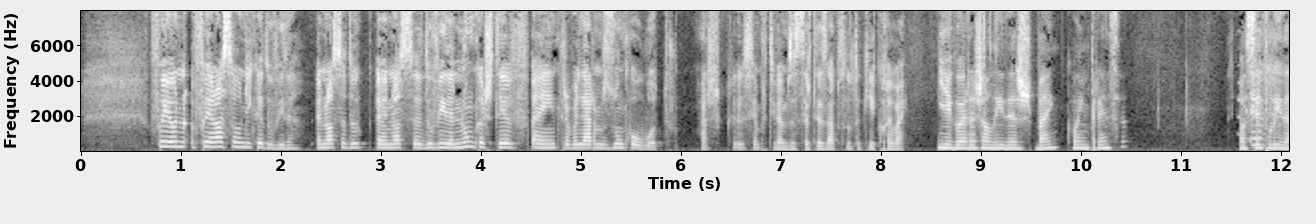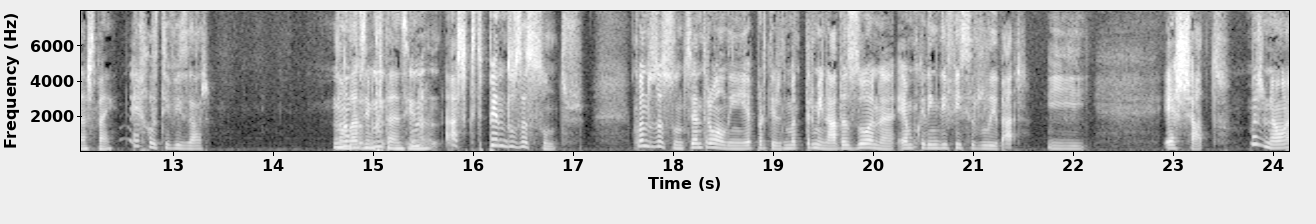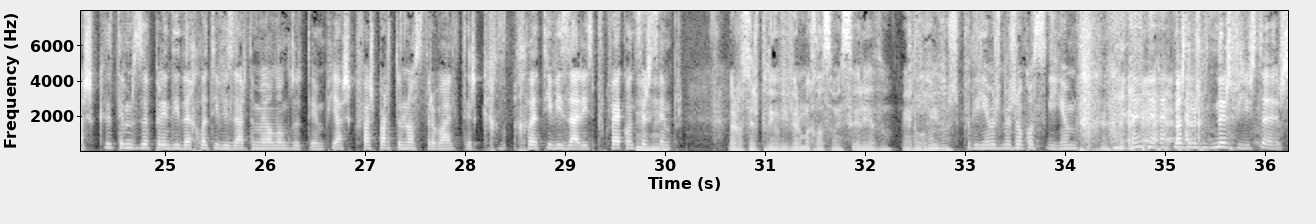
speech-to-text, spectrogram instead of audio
Foi a, foi a nossa única dúvida. A nossa, a nossa dúvida nunca esteve em trabalharmos um com o outro. Acho que sempre tivemos a certeza absoluta que ia correr bem. E agora já lidas bem com a imprensa? Ou sempre lidaste bem? É relativizar. Não Nunca- dás importância, não? Acho que depende dos assuntos. Quando os assuntos entram ali e a partir de uma determinada zona é um bocadinho difícil de lidar e é chato. Mas não, acho que temos aprendido a relativizar também ao longo do tempo e acho que faz parte do nosso trabalho ter que re- relativizar isso porque vai acontecer sempre. Mas vocês podiam viver uma relação em segredo. Podíamos, podíamos, mas não conseguíamos. Nós estamos muito nas vistas.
